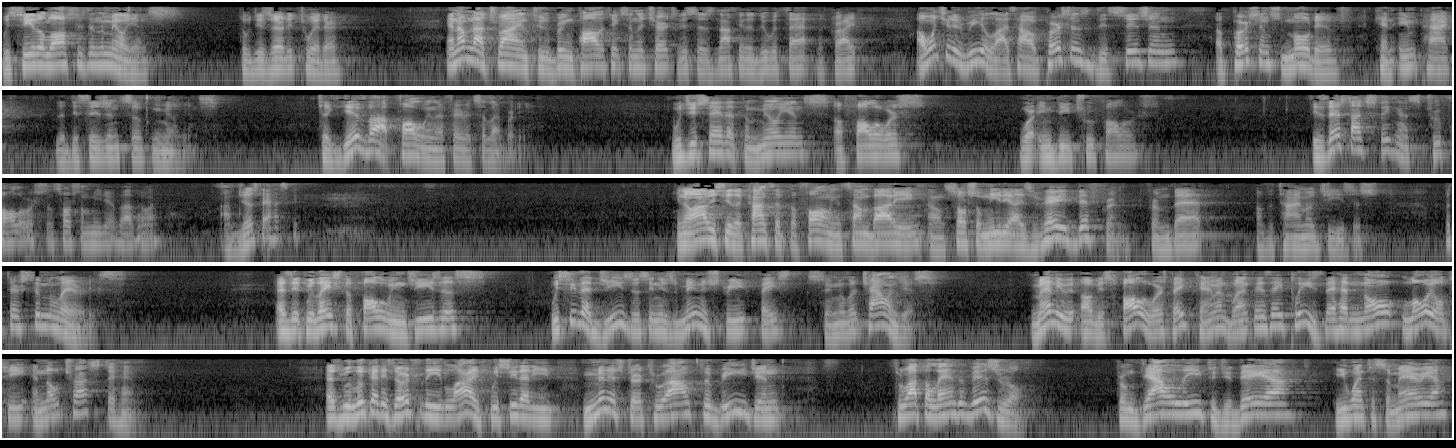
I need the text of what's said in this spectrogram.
We see the losses in the millions who deserted Twitter and I'm not trying to bring politics in the church. This has nothing to do with that, right? I want you to realize how a person's decision, a person's motive can impact the decisions of millions. To give up following their favorite celebrity. Would you say that the millions of followers were indeed true followers? Is there such thing as true followers on social media, by the way? I'm just asking. You know, obviously, the concept of following somebody on social media is very different from that of the time of Jesus. But there are similarities. As it relates to following Jesus, we see that Jesus in his ministry faced similar challenges. Many of his followers, they came and went as they pleased. They had no loyalty and no trust to him. As we look at his earthly life, we see that he ministered throughout the region, throughout the land of Israel. From Galilee to Judea, he went to Samaria,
